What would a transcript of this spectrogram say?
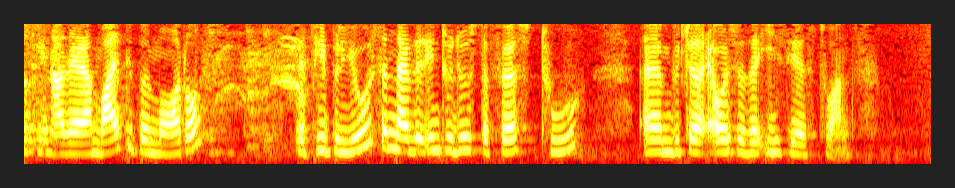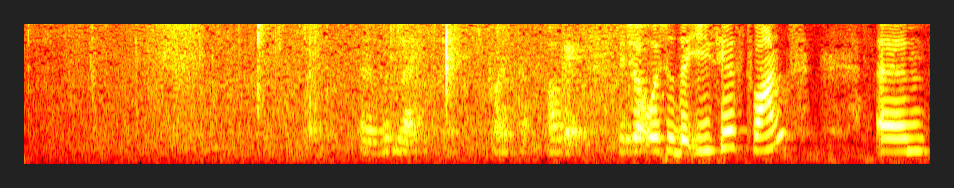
Okay, now there are multiple models that people use, and I will introduce the first two, um, which are also the easiest ones. I would like to point them. Okay, which are also the easiest ones. Um,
